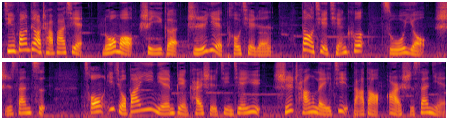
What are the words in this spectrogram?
警方调查发现，罗某是一个职业偷窃人，盗窃前科足有十三次，从一九八一年便开始进监狱，时长累计达到二十三年。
